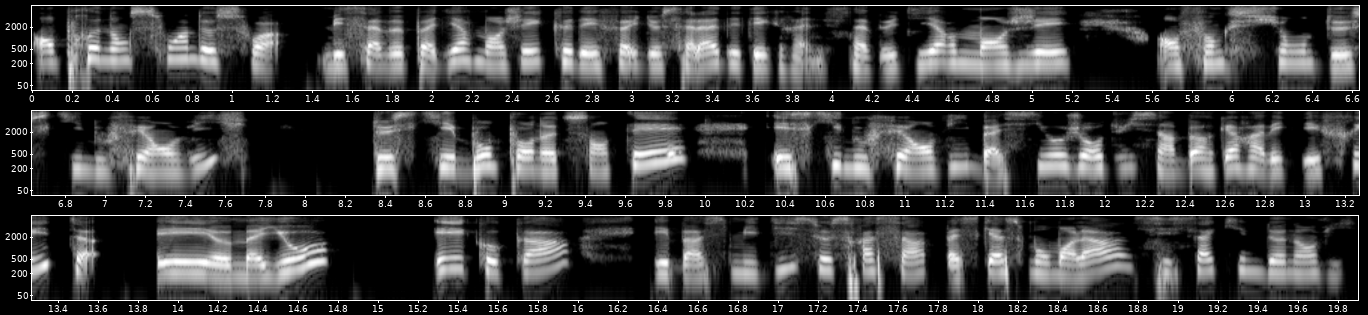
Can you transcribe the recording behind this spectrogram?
en prenant soin de soi. Mais ça ne veut pas dire manger que des feuilles de salade et des graines. Ça veut dire manger en fonction de ce qui nous fait envie, de ce qui est bon pour notre santé et ce qui nous fait envie. Bah, si aujourd'hui c'est un burger avec des frites et euh, maillot et coca, et bah, ce midi ce sera ça parce qu'à ce moment-là, c'est ça qui me donne envie.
